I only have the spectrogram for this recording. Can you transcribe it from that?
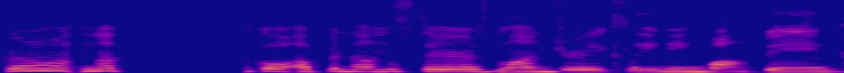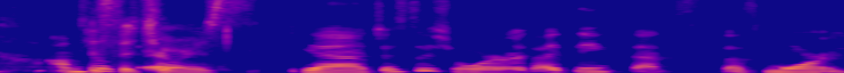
Girl, not go up and down the stairs, laundry, cleaning, mopping. I'm Just just the chores. yeah, just the chores. I think that's that's more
